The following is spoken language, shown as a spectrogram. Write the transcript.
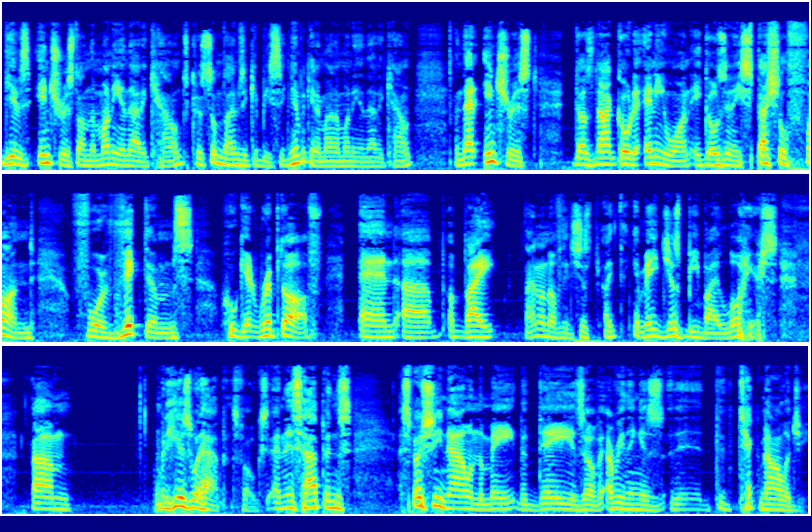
gives interest on the money in that account because sometimes it can be significant amount of money in that account. And that interest does not go to anyone. It goes in a special fund for victims who get ripped off. And uh, by i don't know if it's just i think it may just be by lawyers. Um, but here's what happens, folks, and this happens especially now in the May, the days of everything is uh, technology.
